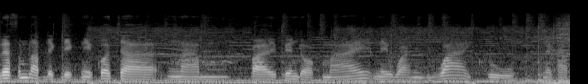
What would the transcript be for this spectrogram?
และสำหรับเด็กๆเนี่ยก็จะนำไปเป็นดอกไม้ในวันไหว้ครูนะครับ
